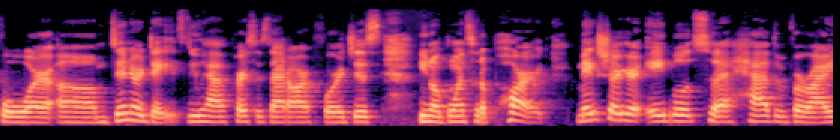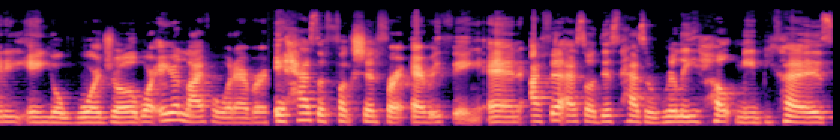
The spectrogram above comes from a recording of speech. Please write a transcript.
for um, dinner dates, you have purses that are for just, you know, going to the park make sure you're able to have the variety in your wardrobe or in your life or whatever. It has a function for everything. And I feel as though this has really helped me because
